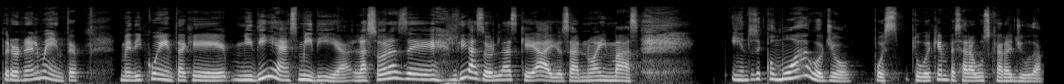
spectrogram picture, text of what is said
Pero realmente me di cuenta que mi día es mi día, las horas del día son las que hay, o sea, no hay más. Y entonces, ¿cómo hago yo? Pues tuve que empezar a buscar ayuda.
